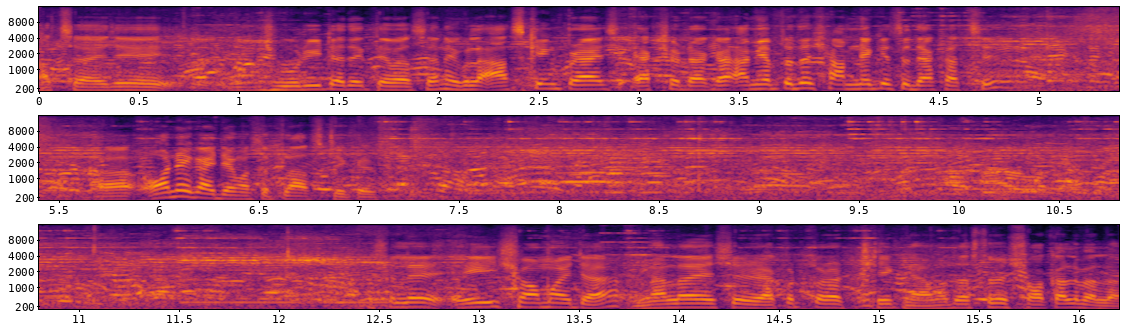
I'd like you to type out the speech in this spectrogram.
আচ্ছা এই যে ঝুড়িটা দেখতে পাচ্ছেন এগুলো আস্কিং প্রাইস একশো টাকা। আমি আপনাদের সামনে কিছু দেখাচ্ছি। অনেক আইটেম আছে প্লাস্টিকের আসলে এই সময়টা মেলায় এসে রেকর্ড করা ঠিক না। আমাদের আসলে সকালবেলা।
